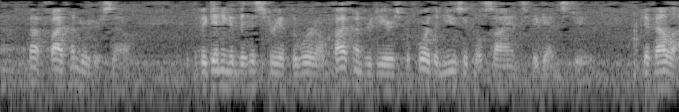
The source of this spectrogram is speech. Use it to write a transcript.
uh, about 500 or so at the beginning of the history of the world, 500 years before the musical science begins to develop.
